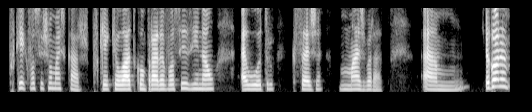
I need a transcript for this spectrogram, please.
porque é que vocês são mais caros, porque é que ele há de comprar a vocês e não a outro que seja mais barato. Um, agora,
